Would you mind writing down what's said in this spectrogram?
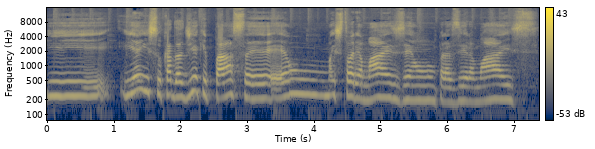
E, e é isso, cada dia que passa é, é uma história a mais, é um prazer a mais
